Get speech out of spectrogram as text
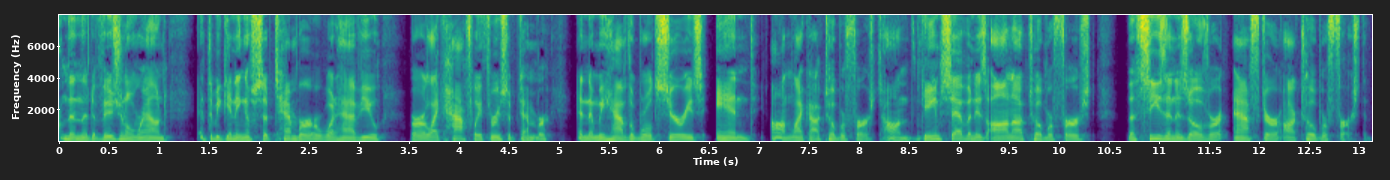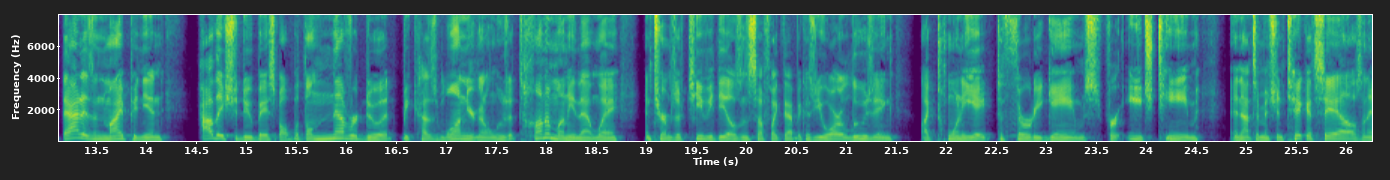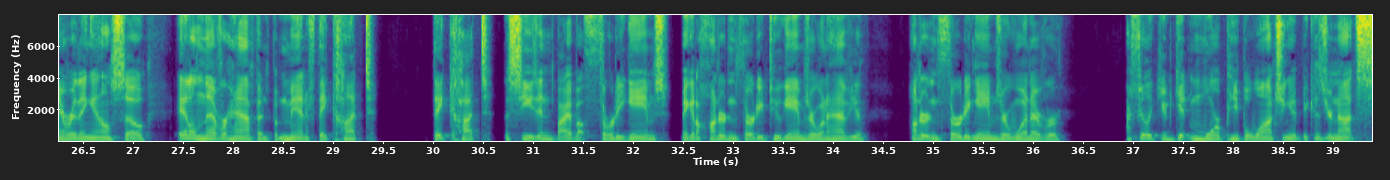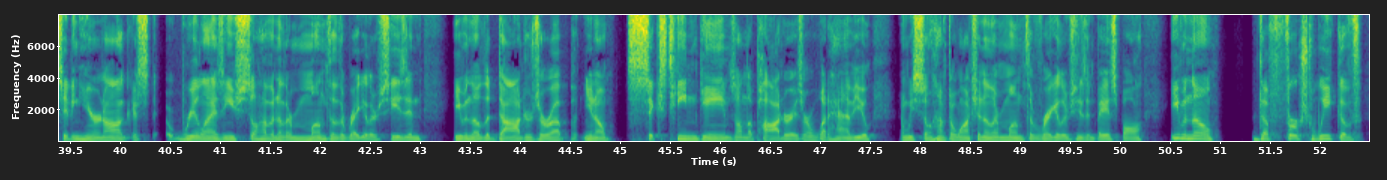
Then the divisional round at the beginning of September or what have you, or like halfway through September. And then we have the World Series end on like October 1st. On game seven is on October 1st. The season is over after October 1st. That is, in my opinion, how they should do baseball, but they'll never do it because one, you're going to lose a ton of money that way in terms of TV deals and stuff like that because you are losing like 28 to 30 games for each team, and not to mention ticket sales and everything else. So it'll never happen. But man, if they cut, they cut the season by about 30 games, make it 132 games or what have you, 130 games or whatever. I feel like you'd get more people watching it because you're not sitting here in August realizing you still have another month of the regular season, even though the Dodgers are up, you know, 16 games on the Padres or what have you, and we still have to watch another month of regular season baseball, even though the first week of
